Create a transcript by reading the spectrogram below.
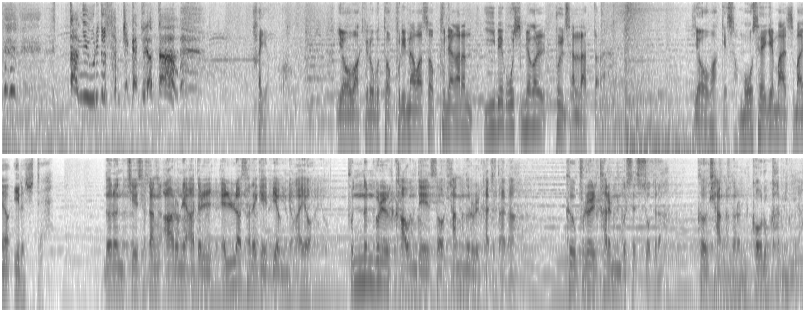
땅이 우리도 삼킬까 두렵다. 하였고 여호와께로부터 불이 나와서 분양하는 250명을 불살랐더라 여호와께서 모세에게 말씀하여 이르시되 너는 제사장 아론의 아들 엘라살에게 명령하여 붙는 불 가운데에서 향로를 가져다가 그 불을 다른 곳에 쏟으라. 그 향로는 거룩함이니라.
